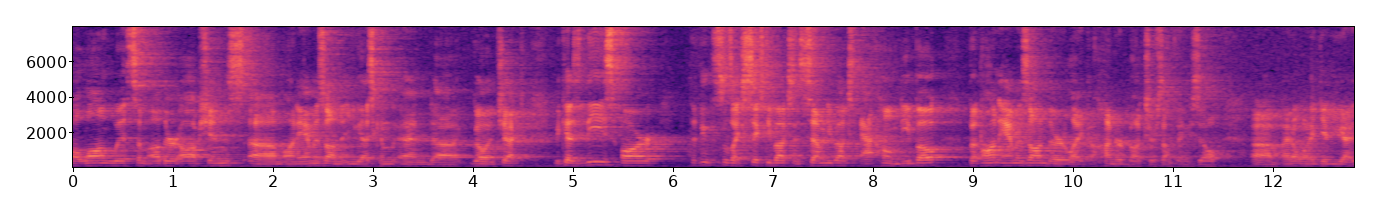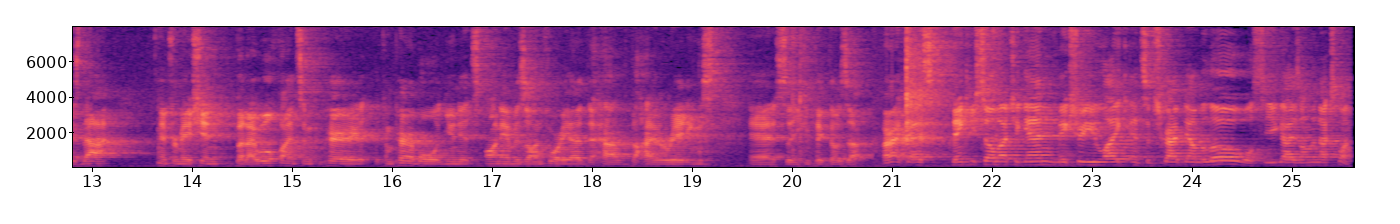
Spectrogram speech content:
along with some other options um, on Amazon that you guys can and uh, go and check because these are I think this was like 60 bucks and 70 bucks at Home Depot, but on Amazon they're like 100 bucks or something. So um, I don't want to give you guys that information, but I will find some compar comparable units on Amazon for you that have the higher ratings and so you can pick those up. All right, guys, thank you so much again. Make sure you like and subscribe down below. We'll see you guys on the next one.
